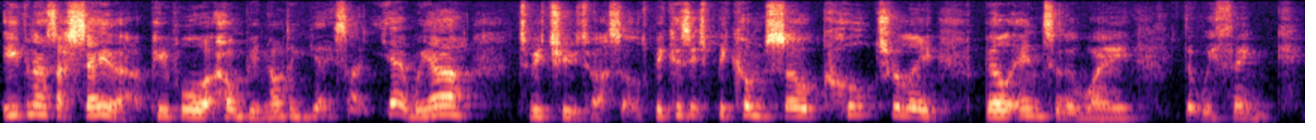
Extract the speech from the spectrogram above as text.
even as I say that, people at home be nodding. Yeah, it's like yeah, we are to be true to ourselves because it's become so culturally built into the way that we think.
